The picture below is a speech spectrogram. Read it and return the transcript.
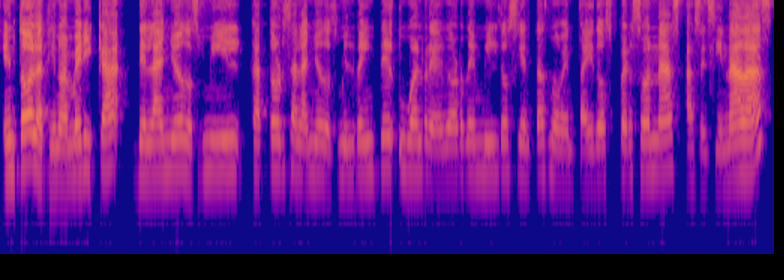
en toda Latinoamérica, del año 2014 al año 2020, hubo alrededor de 1.292 personas asesinadas.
